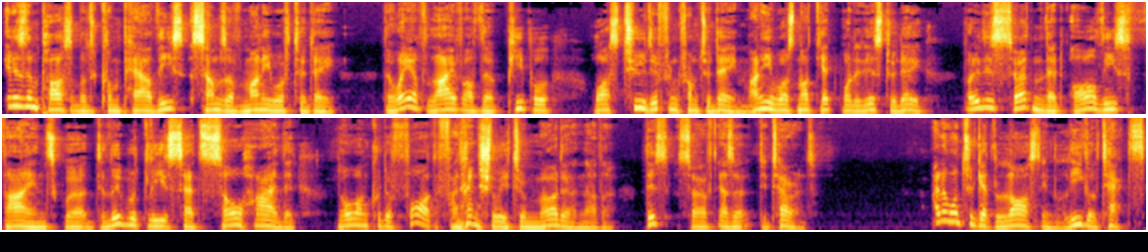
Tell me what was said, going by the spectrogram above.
It is impossible to compare these sums of money with today. The way of life of the people was too different from today. Money was not yet what it is today, but it is certain that all these fines were deliberately set so high that no one could afford financially to murder another. This served as a deterrent. I don't want to get lost in legal texts,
